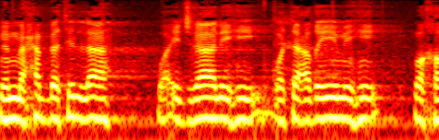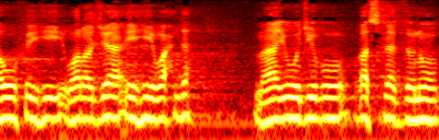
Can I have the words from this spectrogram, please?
من محبة الله وإجلاله وتعظيمه وخوفه ورجائه وحده ما يوجب غسل الذنوب.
